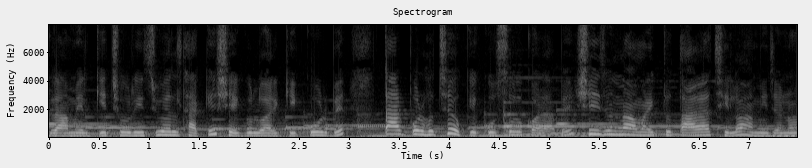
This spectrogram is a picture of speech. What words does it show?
গ্রামের কিছু রিচুয়াল থাকে, সেগুলো আর কি করবে। তারপর হচ্ছে ওকে গোসল করাবে। সেই জন্য আমার একটু তাড়া ছিল, আমি যেন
